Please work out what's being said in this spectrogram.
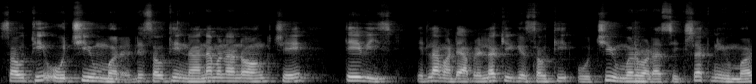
સૌથી ઓછી ઉંમર, એટલે સૌથી નાનામાં નાનો અંક છે ત્રેવીસ. એટલા માટે આપણે લખ્યું કે સૌથી ઓછી ઉંમરવાળા શિક્ષકની ઉંમર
